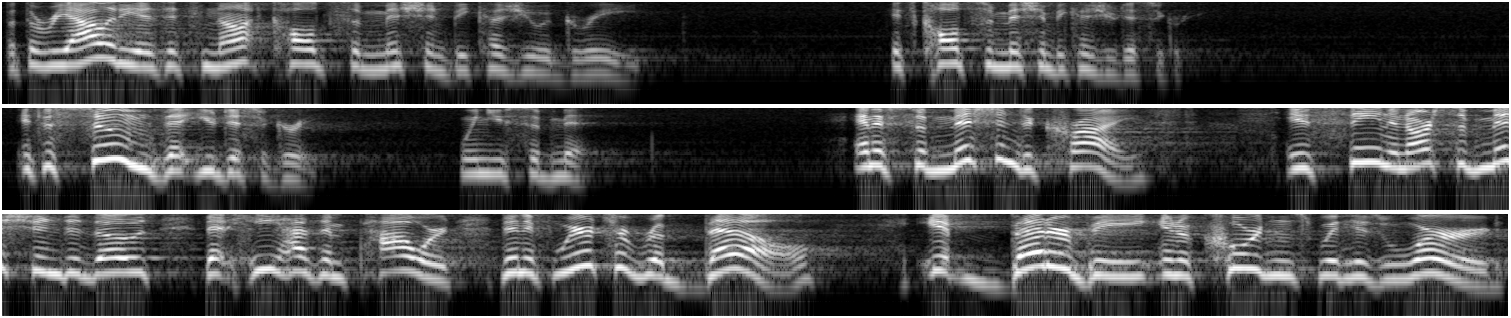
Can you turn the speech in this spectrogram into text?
But the reality is, it's not called submission because you agree, it's called submission because you disagree. It's assumed that you disagree when you submit. And if submission to Christ is seen in our submission to those that He has empowered, then if we're to rebel, it better be in accordance with His word,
